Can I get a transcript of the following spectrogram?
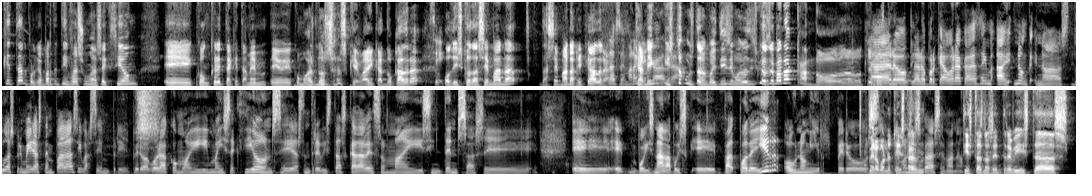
Que tal? Porque aparte ti faz unha sección eh, concreta que tamén eh, como as nosas que vai cando cadra sí. o disco da semana da semana que cadra da semana que, que a min cadra. isto gustame moitísimo o disco da semana cando claro, tempo. claro, porque agora cada vez hai, ai, non, nas dúas primeiras tempadas iba sempre pero agora como hai máis seccións e as entrevistas cada vez son máis intensas e eh, eh, eh, pois nada, pois eh, pa, pode ir ou non ir pero, pero sí, bueno, ti estás, ti estás nas entrevistas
